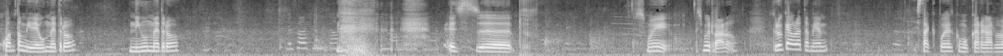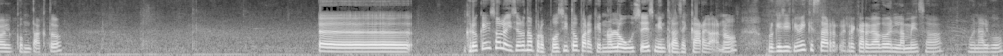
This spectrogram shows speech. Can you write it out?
¿cuánto mide? ¿Un metro? ¿Ni un metro? es, uh, es, muy, es muy raro. Creo que ahora también está que puedes como cargarlo al contacto. Uh, creo que eso lo hicieron a propósito para que no lo uses mientras se carga, ¿no? Porque si tiene que estar recargado en la mesa o en algo.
